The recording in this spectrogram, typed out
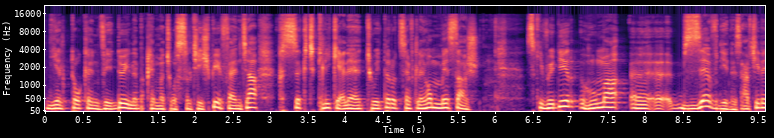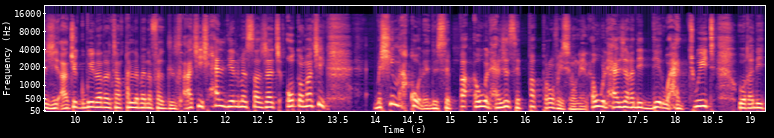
ديال توكن في 2 إلا باقي ما توصلتيش به فأنت خصك تكليكي على التويتر وتصيفط لهم ميساج سكي فو دير هما بزاف ديال الناس عرفتي؟ إلا جي عرفتي قبيلة أنا تنقلب أنا في عرفتي شحال ديال الميساجات اوتوماتيك ماشي معقول هذا سي با أول حاجة سي با بروفيسيونيل أول حاجة غادي دير واحد تويت وغادي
